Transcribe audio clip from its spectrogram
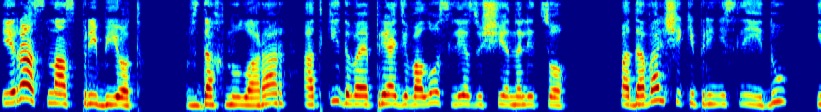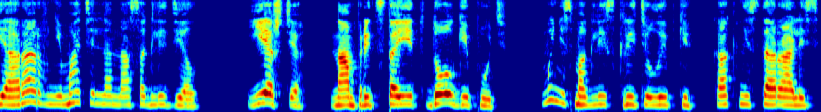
«И раз нас прибьет!» Вздохнул Арар, откидывая пряди волос, лезущие на лицо. Подавальщики принесли еду, и Арар внимательно нас оглядел. «Ешьте! Нам предстоит долгий путь!» Мы не смогли скрыть улыбки, как ни старались.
